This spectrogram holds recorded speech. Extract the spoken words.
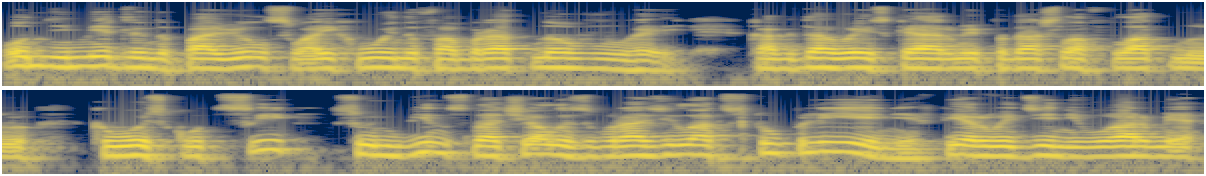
он немедленно повел своих воинов обратно в Вэй. Когда Вейская армия подошла вплотную к войску Ци, Суньбин сначала изобразил отступление. В первый день его армия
